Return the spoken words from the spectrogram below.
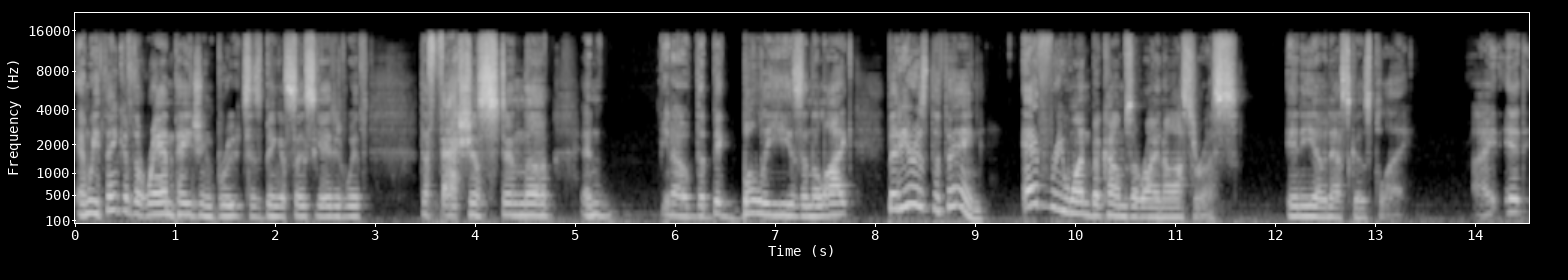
And we think of the rampaging brutes as being associated with the fascist and the, and, you know, the big bullies and the like. But here's the thing everyone becomes a rhinoceros in Ionesco's play. Right? It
